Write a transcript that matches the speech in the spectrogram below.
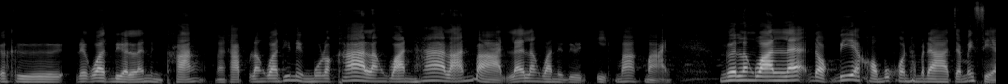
ก็คือเรียกว่าเดือนละ 1 ครั้งนะครับรางวัลที่ 1 มูลค่ารางวัล 5 ล้านบาท และรางวัลอื่นๆ อีกมากมาย เงินรางวัลและดอกเบี้ยของบุคคลธรรมดาจะไม่เสีย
